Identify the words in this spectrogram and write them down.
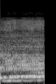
Hallelujah.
